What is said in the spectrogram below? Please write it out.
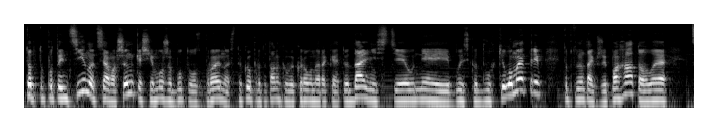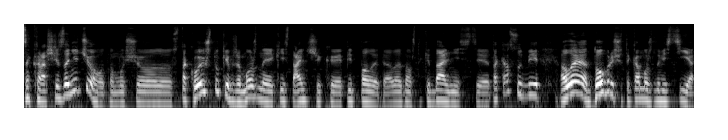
Тобто потенційно ця машинка ще може бути озброєна з такою протитанковою керованою ракетою. Дальність у неї близько 2 кілометрів, тобто не так вже багато, але це краще за нічого, тому що з такої штуки вже можна якийсь танчик е, підпалити. Але знову ж таки, дальність е, така собі. Але добре, що така можливість є.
